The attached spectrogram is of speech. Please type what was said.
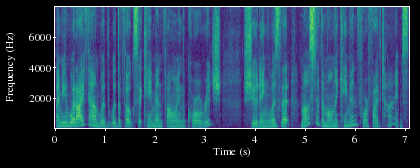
I mean, what I found with, with the folks that came in following the Coral Ridge shooting was that most of them only came in four or five times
